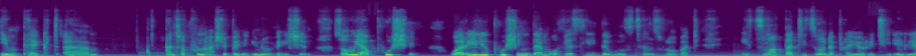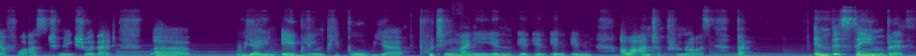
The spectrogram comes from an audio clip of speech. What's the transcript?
impact um, entrepreneurship and innovation. So we are pushing. We're really pushing them. Obviously, the wheels turn slow, but it's not that it's not a priority area for us to make sure that. Uh, we are enabling people we are putting money in, in in in our entrepreneurs but in the same breath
